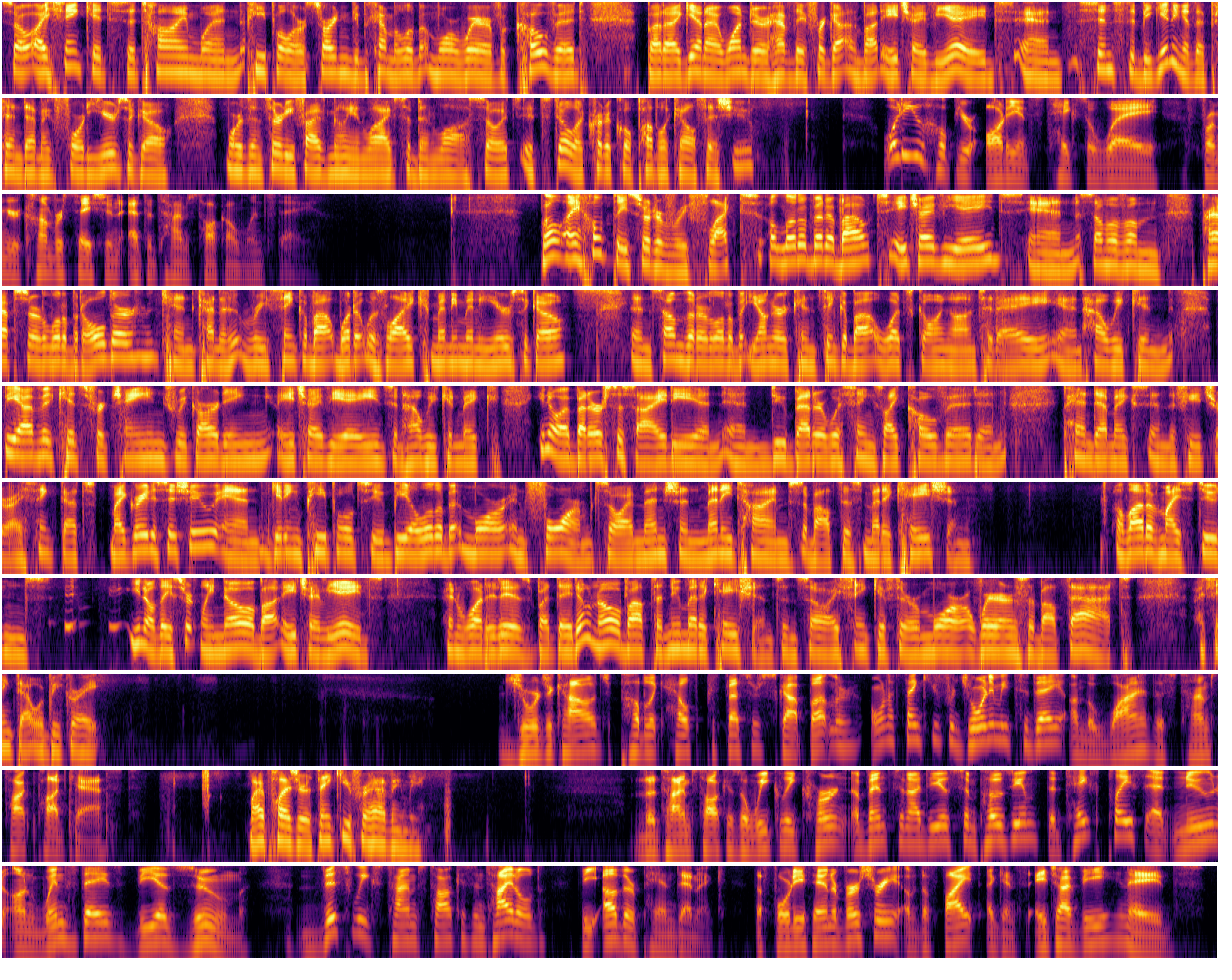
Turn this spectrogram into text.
So I think it's a time when people are starting to become a little bit more aware of COVID. But again, I wonder have they forgotten about HIV/AIDS? And since the beginning of the pandemic 40 years ago, more than 35 million lives have been lost. So it's it's still a critical public health issue. What do you hope your audience takes away from your conversation at the Times Talk on Wednesday? Well, I hope they sort of reflect a little bit about HIV/AIDS, and some of them perhaps are a little bit older, can kind of rethink about what it was like many, many years ago, and some that are a little bit younger can think about what's going on today and how we can be advocates for change regarding HIV/AIDS and how we can make you know a better society and and do better with things like COVID and pandemics in the future. I think that's my greatest issue, and getting people to be a little bit more informed. So I mentioned many times about this medication, a lot of my students, you know, they certainly know about HIV/AIDS and what it is, but they don't know about the new medications. And so I think if there are more awareness about that, I think that would be great. Georgia College public health professor Scott Butler, I want to thank you for joining me today on the Why This Times Talk podcast. My pleasure. Thank you for having me. The Times Talk is a weekly current events and ideas symposium that takes place at noon on Wednesdays via Zoom. This week's Times Talk is entitled The Other Pandemic, the 40th anniversary of the fight against HIV and AIDS.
